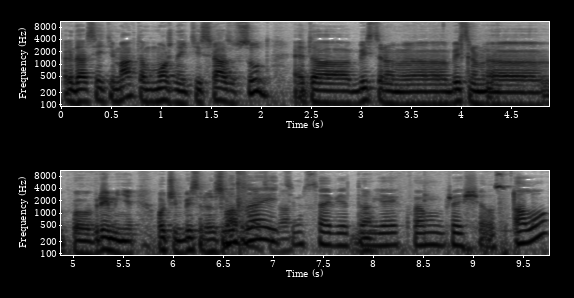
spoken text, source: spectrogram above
тогда с этим актом можно идти сразу в суд. Это быстрым, э, быстрым по времени очень быстро рассматривается. Вот за этим да? советом да. я и к вам обращалась. Алло?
